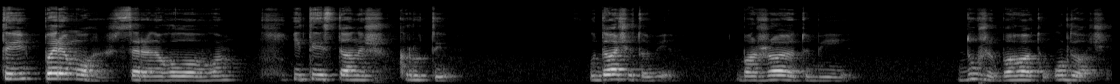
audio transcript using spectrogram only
ти переможеш сиреноголового і ти станеш крутим. Удачі тобі. Бажаю тобі дуже багато удачі.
